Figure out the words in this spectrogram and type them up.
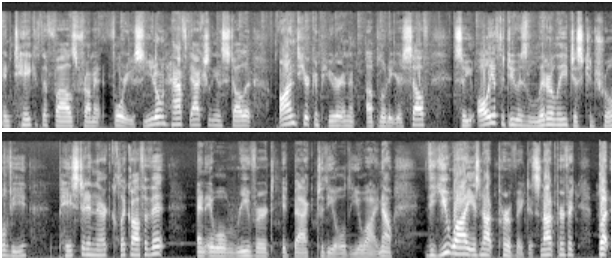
and take the files from it for you. So you don't have to actually install it onto your computer and then upload it yourself. So you, all you have to do is literally just Control V, paste it in there, click off of it, and it will revert it back to the old UI. Now, the UI is not perfect. It's not perfect, but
